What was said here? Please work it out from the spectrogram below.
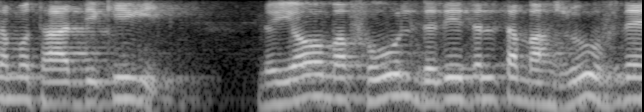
ته متعدی کیږي نو یو مفعول د دې دلته محذوف دی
